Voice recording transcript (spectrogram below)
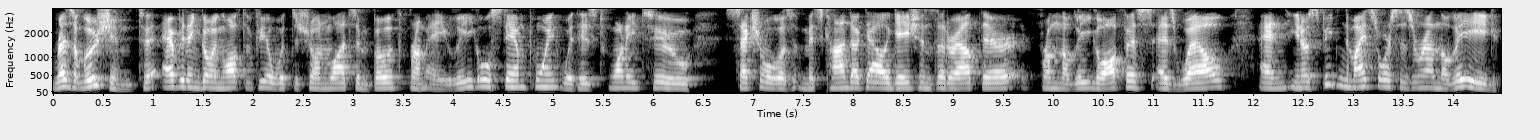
resolution to everything going off the field with Deshaun Watson, both from a legal standpoint with his 22 sexual misconduct allegations that are out there from the league office as well. And, you know, speaking to my sources around the league,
